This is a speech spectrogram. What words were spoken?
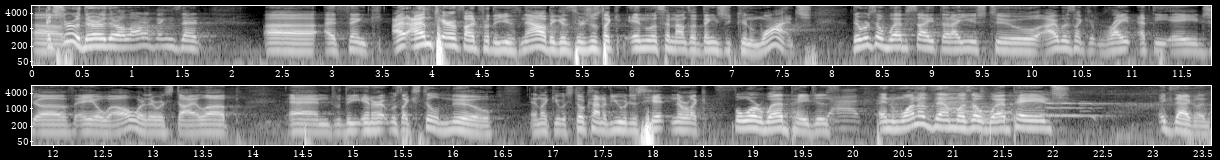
It's Um, true. There are, there are a lot of things that uh, I think I, I'm terrified for the youth now because there's just like endless amounts of things you can watch. There was a website that I used to. I was like right at the age of AOL where there was dial-up, and the internet was like still new, and like it was still kind of you would just hit, and there were like four web pages, Yes. and one of them was a web page. Exactly.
